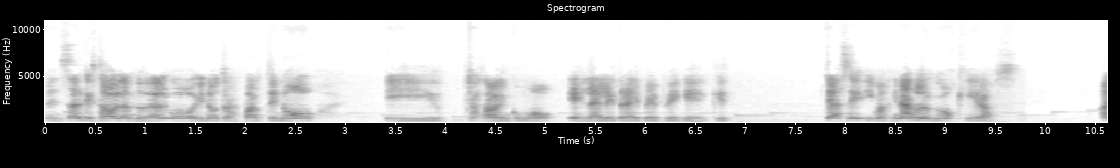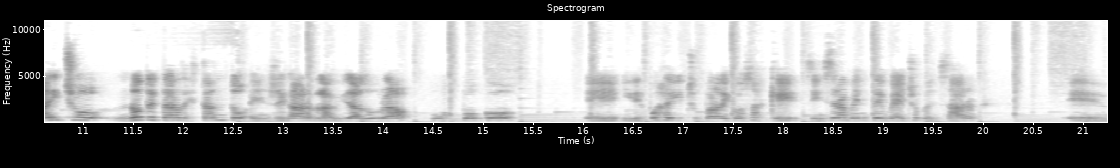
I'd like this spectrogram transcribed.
pensar que estaba hablando de algo, en otras partes no. Y ya saben cómo es la letra de Pepe, que te hace imaginar lo que vos quieras. Ha dicho, no te tardes tanto en llegar, la vida dura un poco. eh, y después ha dicho un par de cosas que sinceramente me ha hecho pensar eh,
